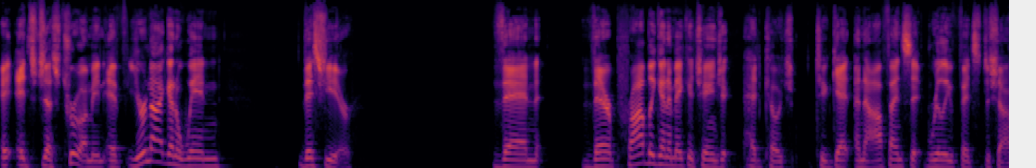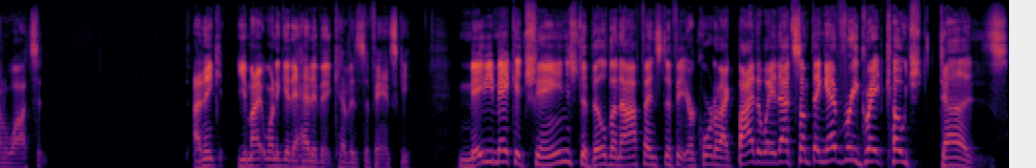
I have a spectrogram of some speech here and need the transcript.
It, it's just true. I mean, if you're not going to win this year, then they're probably going to make a change at head coach to get an offense that really fits Deshaun Watson. I think you might want to get ahead of it, Kevin Stefanski. Maybe make a change to build an offense to fit your quarterback. By the way, that's something every great coach does.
